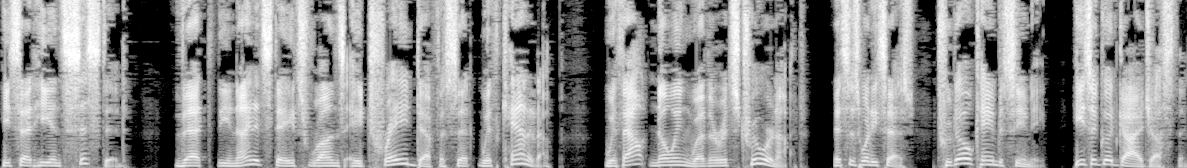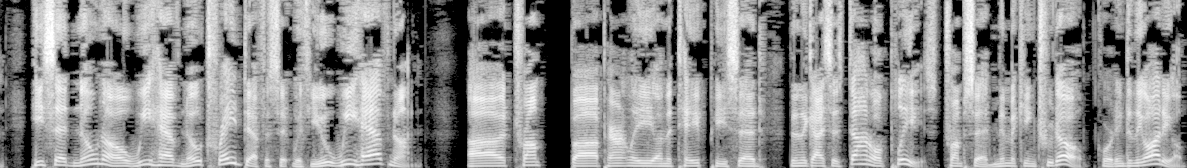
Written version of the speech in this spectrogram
He said he insisted that the United States runs a trade deficit with Canada without knowing whether it's true or not. This is what he says. Trudeau came to see me. He's a good guy, Justin. He said, no, no, we have no trade deficit with you. We have none. Uh, Trump uh, apparently on the tape, he said, then the guy says, Donald, please. Trump said, mimicking Trudeau, according to the audio.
